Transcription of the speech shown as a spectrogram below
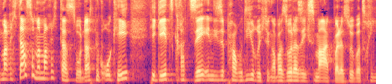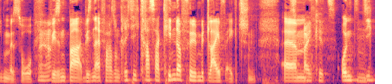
mache ich das und dann mache ich das so. Da ist mir okay, hier geht es gerade sehr in diese Parodie-Richtung, aber so, dass ich es mag, weil das so übertrieben ist. So. Wir, sind mal, wir sind einfach so ein richtig krasser Kinderfilm mit Live-Action. Ähm, Kids. Und die,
